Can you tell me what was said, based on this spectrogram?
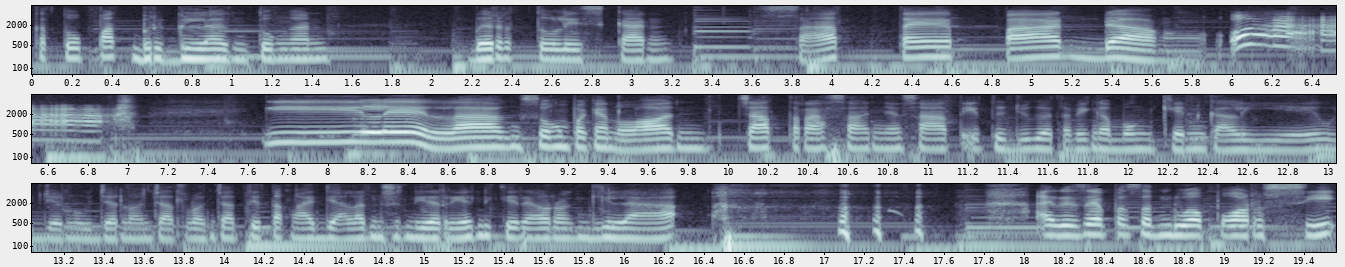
ketupat bergelantungan bertuliskan sate padang. Wah gile langsung pengen loncat rasanya saat itu juga tapi nggak mungkin kali ya hujan-hujan loncat-loncat di tengah jalan sendirian dikira orang gila akhirnya saya pesen dua porsi.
